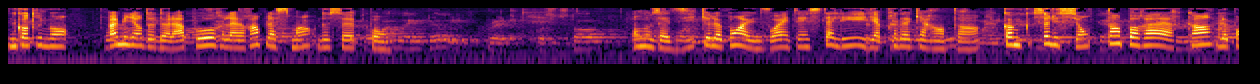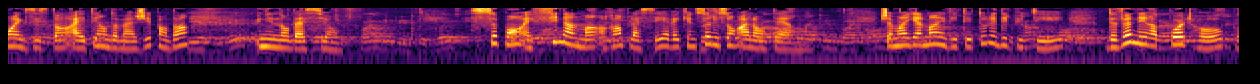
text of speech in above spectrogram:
Nous contribuons un million de dollars pour le remplacement de ce pont. On nous a dit que le pont à une voie a été installé il y a près de 40 ans comme solution temporaire quand le pont existant a été endommagé pendant une inondation. Ce pont est finalement remplacé avec une solution à long terme. J'aimerais également inviter tous les députés de venir à Port Hope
